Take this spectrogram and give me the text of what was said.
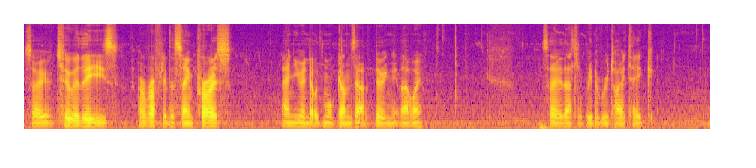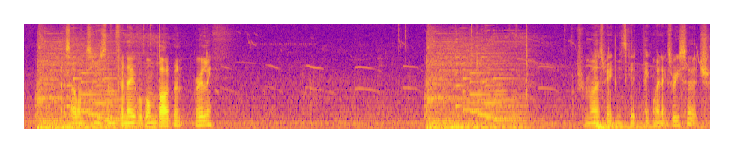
So two of these are roughly the same price and you end up with more guns out of doing it that way. So that'll be the route I take as I want to use them for naval bombardment really. Which reminds me, I need to go pick my next research.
